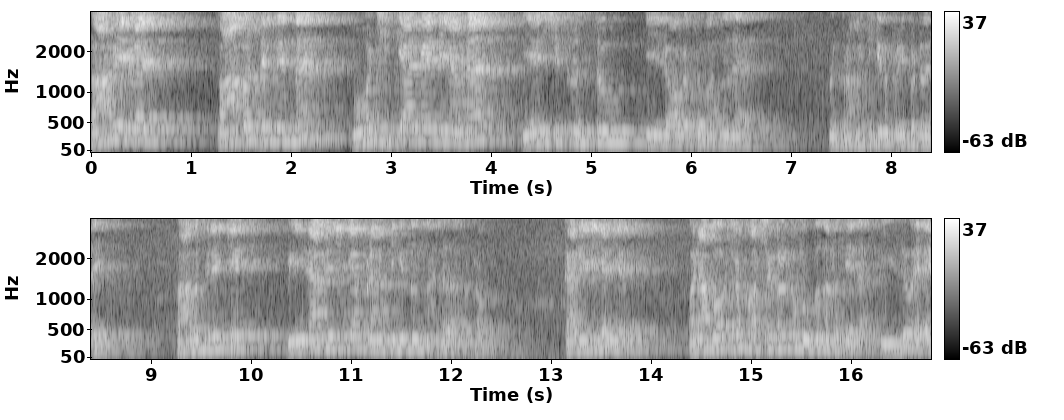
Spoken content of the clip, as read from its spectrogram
പാപികളെ പാപത്തിൽ നിന്ന് മോചിക്കാൻ വേണ്ടിയാണ് യേശു ക്രിസ്തു ഈ ലോകത്ത് വന്നത്. നമ്മൾ പ്രാർത്ഥിക്കണം പ്രിയപ്പെട്ടവരെ. പാപത്തിലേക്ക് വീഴാതിരിക്കാൻ പ്രാർത്ഥിക്കുന്നത് നല്ലതാണ് കേട്ടോ. കാരണം എനിക്കറിയാം ഒരാഘോഷം വർഷങ്ങൾക്ക് മുമ്പ് നടത്തിയതാ. ഇതുവരെ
